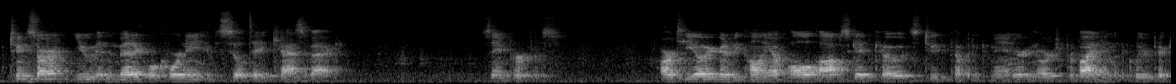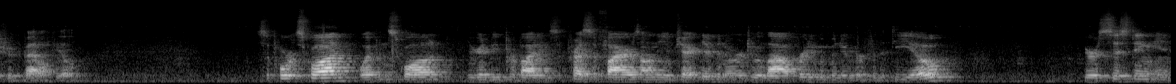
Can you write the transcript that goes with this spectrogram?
Platoon Sergeant, you and the medic will coordinate and facilitate CASEVAC. Same purpose. RTO, you're going to be calling up all OPSKED codes to the company commander in order to provide him with a clear picture of the battlefield. Support squad, weapons squad, you're going to be providing suppressive fires on the objective in order to allow freedom of maneuver for the DO. You're assisting in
